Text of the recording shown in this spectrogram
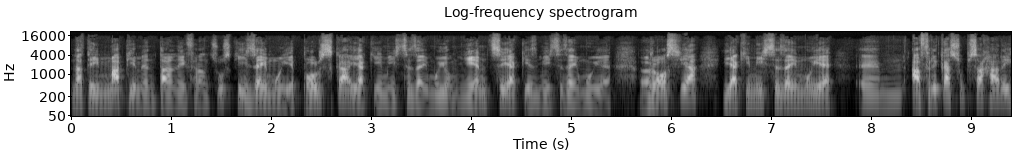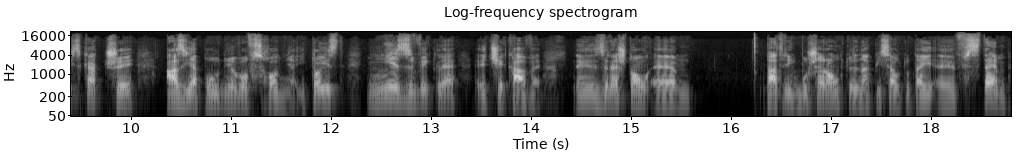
na tej mapie mentalnej francuskiej zajmuje Polska, jakie miejsce zajmują Niemcy, jakie miejsce zajmuje Rosja, jakie miejsce zajmuje um, Afryka subsaharyjska czy Azja Południowo-Wschodnia. I to jest niezwykle e, ciekawe. E, zresztą um, Patrick Boucheron, który napisał tutaj wstęp,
